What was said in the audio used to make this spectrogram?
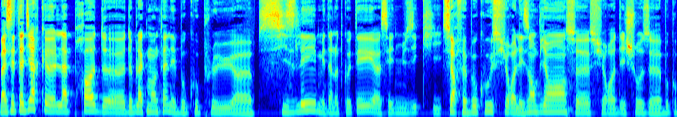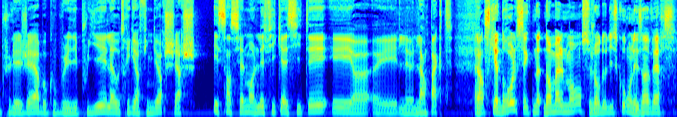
Bah, c'est-à-dire que la prod de Black Mountain est beaucoup plus euh, ciselée, mais d'un autre côté, euh, c'est une musique qui surfe beaucoup sur les ambiances, euh, sur des choses beaucoup plus légères, beaucoup plus dépouillées, là où Triggerfinger cherche essentiellement l'efficacité et, euh, l'impact. Alors, ce qui est drôle, c'est que normalement, ce genre de discours, on les inverse.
